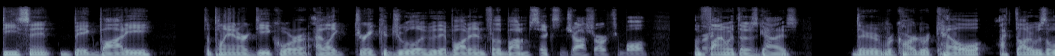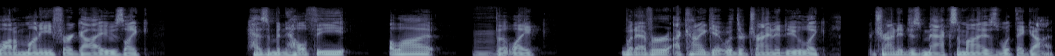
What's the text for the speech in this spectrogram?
decent big body to play in our decor. I like Drake Caggiula, who they bought in for the bottom six, and Josh Archibald. I'm Right. fine with those guys. The Rickard Rakell, I thought it was a lot of money for a guy who's like hasn't been healthy a lot, Hmm. but like whatever. I kind of get what they're trying to do. Like they're trying to just maximize what they got.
